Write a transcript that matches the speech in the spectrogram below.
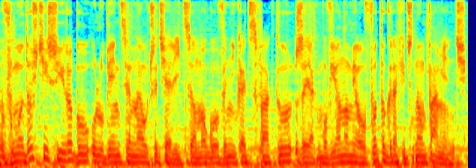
W młodości Shiro był ulubieńcem nauczycieli, co mogło wynikać z faktu, że jak mówiono, miał fotograficzną pamięć.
